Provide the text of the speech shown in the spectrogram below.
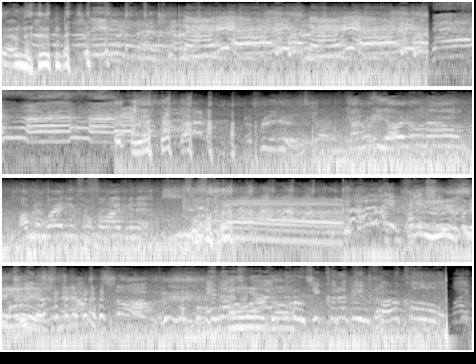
Can we yodel now? I've been waiting for five minutes. Ah, funny you, funny you. Stop. In those Oh my five God. minutes, you could have been vocal, like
